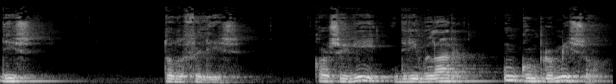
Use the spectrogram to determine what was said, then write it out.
Diz, todo feliz, consegui driblar um compromisso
